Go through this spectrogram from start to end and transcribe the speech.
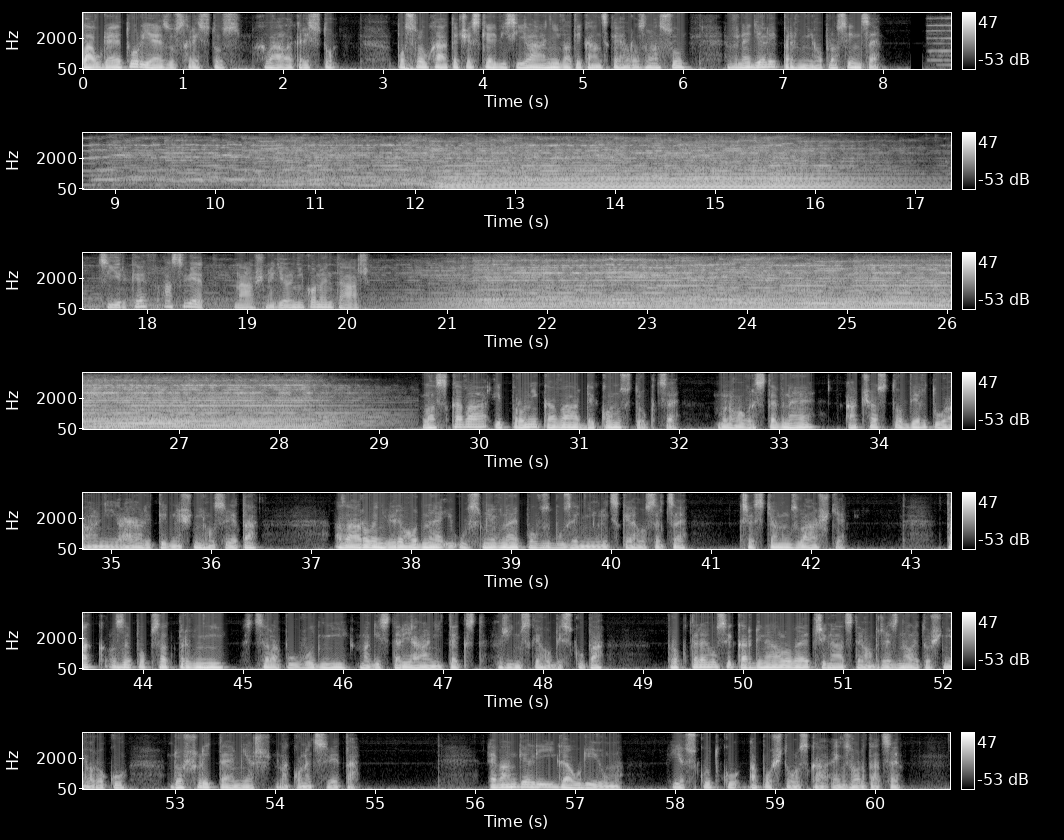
Laudetur Jezus Christus, chvála Kristu. Posloucháte české vysílání Vatikánského rozhlasu v neděli 1. prosince. Církev a svět, náš nedělní komentář. Laskavá i pronikavá dekonstrukce mnohovrstevné a často virtuální reality dnešního světa a zároveň věrohodné i úsměvné povzbuzení lidského srdce, křesťanů zvláště. Tak lze popsat první, zcela původní magisteriální text římského biskupa, pro kterého si kardinálové 13. března letošního roku došli téměř na konec světa. Evangelii Gaudium – je v skutku apoštolská exhortace,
